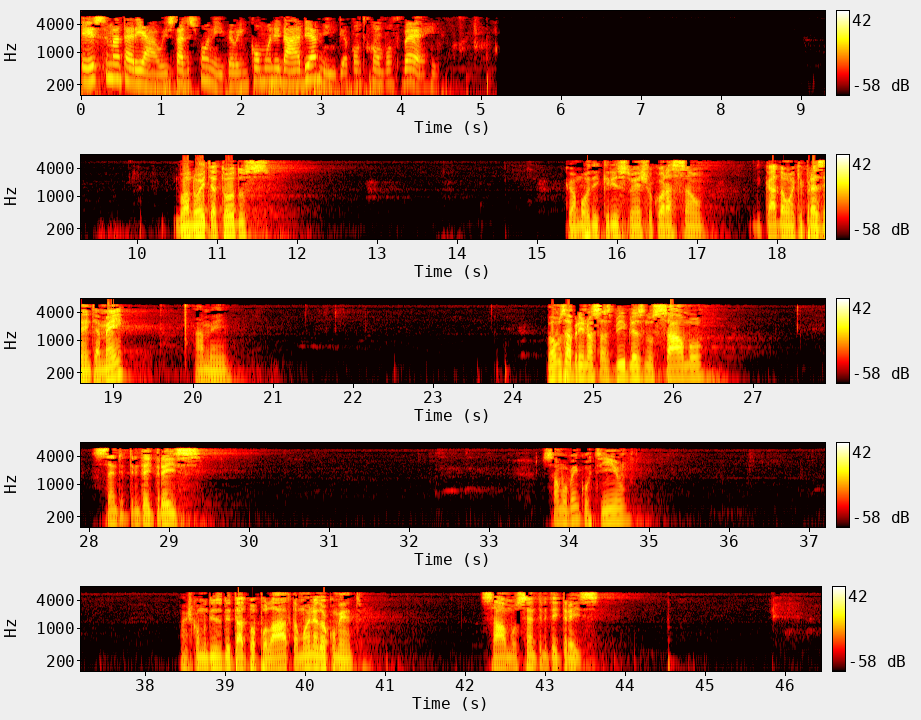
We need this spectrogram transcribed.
Este material está disponível em comunidadeamiga.com.br. Boa noite a todos. Que o amor de Cristo enche o coração de cada um aqui presente. Amém? Amém. Vamos abrir nossas Bíblias no Salmo 133. Salmo bem curtinho. Mas como diz o ditado popular, tamanho é documento. Salmo 133.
